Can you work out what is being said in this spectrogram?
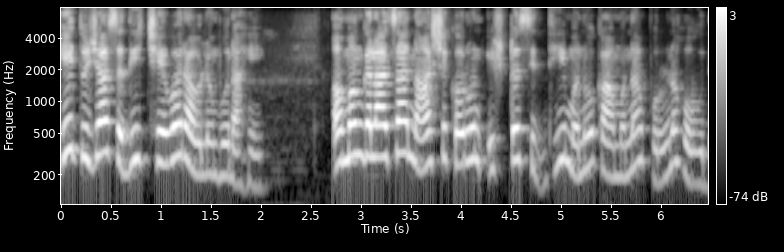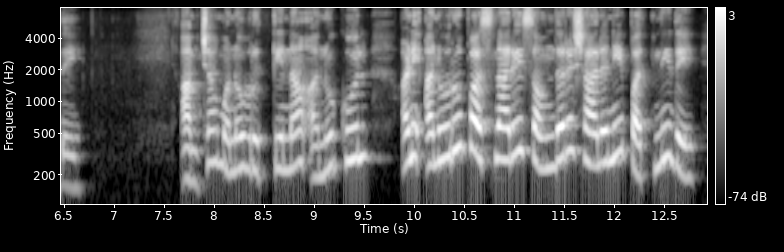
हे तुझ्या सदिच्छेवर अवलंबून आहे. अमंगलाचा नाश करून इष्टसिद्धी मनोकामना पूर्ण होऊ दे. आमच्या मनोवृत्तींना अनुकूल आणि अनुरूप असणारी सौंदर्यशालिनी पत्नी दे.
